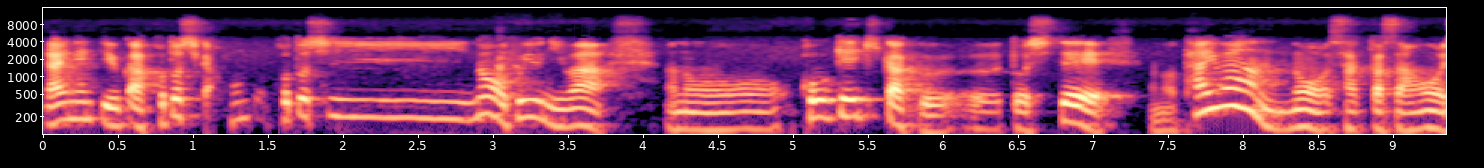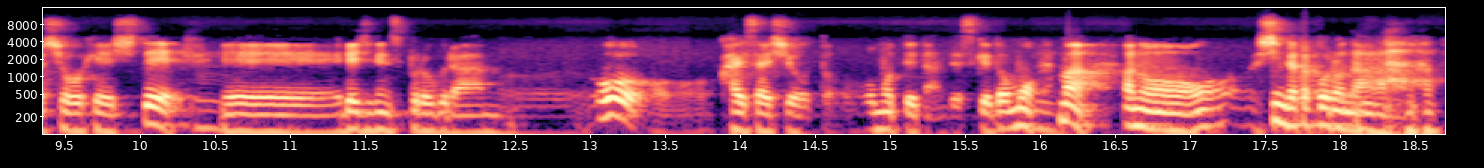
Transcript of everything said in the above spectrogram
来年っていうか、今年か、本当今年の冬には、あの、後継企画として、あの、台湾の作家さんを招聘して、うん、えー、レジデンスプログラムを開催しようと思ってたんですけども、うん、まあ、あの、新型コロナ、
